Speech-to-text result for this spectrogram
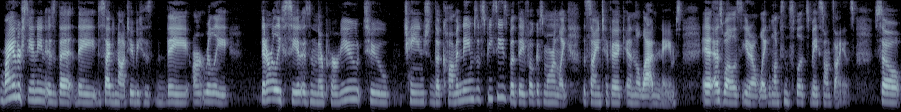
my understanding is that they decided not to because they aren't really they don't really see it as in their purview to change the common names of species but they focus more on like the scientific and the latin names as well as you know like lumps and splits based on science. So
